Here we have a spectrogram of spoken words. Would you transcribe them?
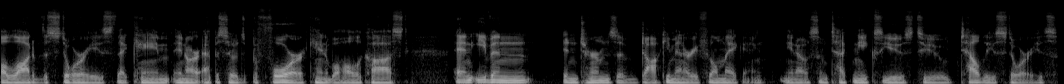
a lot of the stories that came in our episodes before Cannibal Holocaust, and even in terms of documentary filmmaking, you know, some techniques used to tell these stories.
